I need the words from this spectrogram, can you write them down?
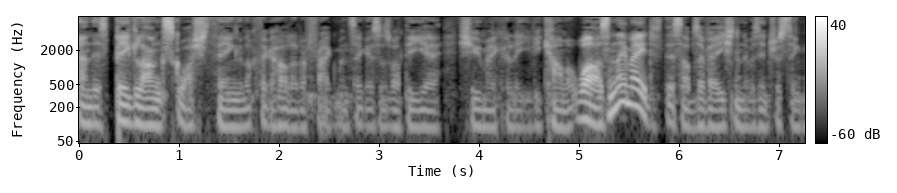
And this big, long, squashed thing looked like a whole lot of fragments, I guess, is what the uh, Shoemaker Levy comet was. And they made this observation, and it was interesting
